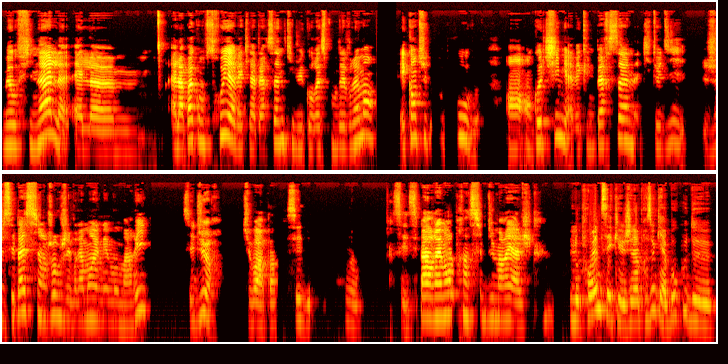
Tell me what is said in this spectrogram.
Mais au final, elle euh, elle n'a pas construit avec la personne qui lui correspondait vraiment. Et quand tu te retrouves en, coaching avec une personne qui te dit je sais pas si un jour j'ai vraiment aimé mon mari, c'est dur, tu vois. Pas. C'est C'est pas vraiment le principe du mariage. Le problème, c'est que j'ai l'impression qu'il y a beaucoup de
